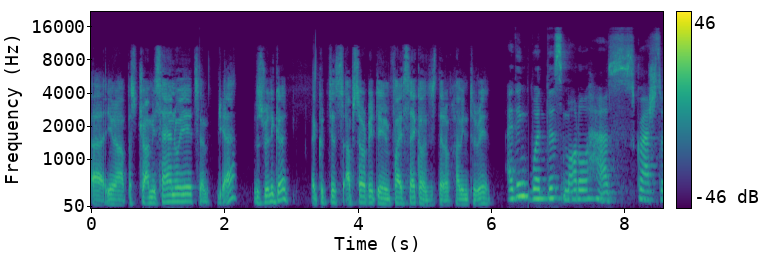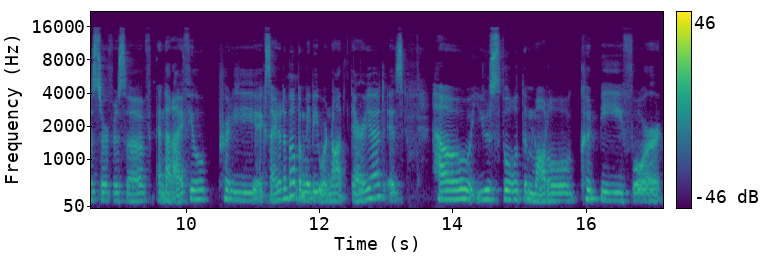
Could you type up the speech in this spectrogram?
uh, you know, a pastrami sandwich. And yeah, it was really good. I could just absorb it in five seconds instead of having to read. I think what this model has scratched the surface of, and that I feel pretty excited about, but maybe we're not there yet, is how useful the model could be for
